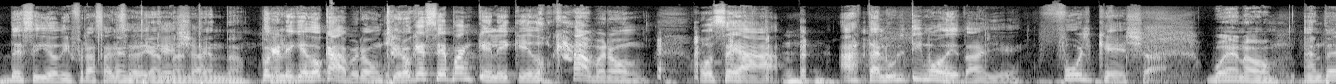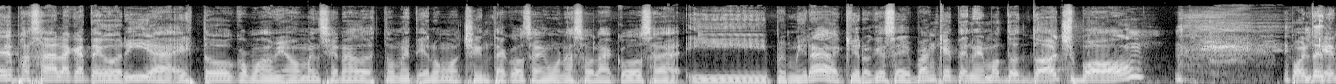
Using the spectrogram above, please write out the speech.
decidió disfrazarse Entiendo, de Kesha. entiendo. Porque Sí. le quedó cabrón. Quiero que sepan que le quedó cabrón. O sea, hasta el último detalle. Full Kesha. Bueno, antes de pasar a la categoría, esto, como habíamos mencionado, esto metieron 80 cosas en una sola cosa. Y pues mira, quiero que sepan que tenemos The Dodgeball. Porque,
